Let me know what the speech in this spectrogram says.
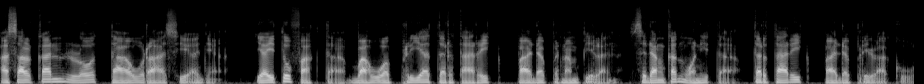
asalkan lo tahu rahasianya, yaitu fakta bahwa pria tertarik pada penampilan, sedangkan wanita tertarik pada perilaku.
